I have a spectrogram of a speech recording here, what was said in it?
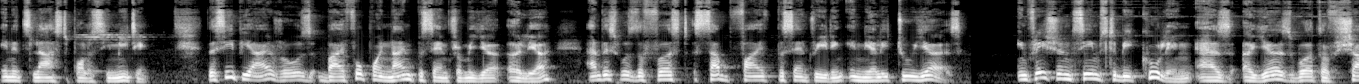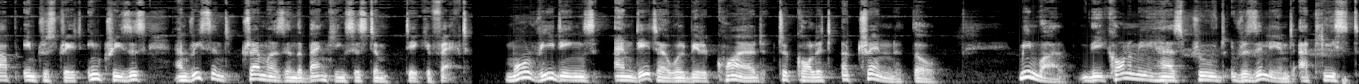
in its last policy meeting. The CPI rose by 4.9% from a year earlier, and this was the first sub 5% reading in nearly two years. Inflation seems to be cooling as a year's worth of sharp interest rate increases and recent tremors in the banking system take effect. More readings and data will be required to call it a trend, though. Meanwhile, the economy has proved resilient, at least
